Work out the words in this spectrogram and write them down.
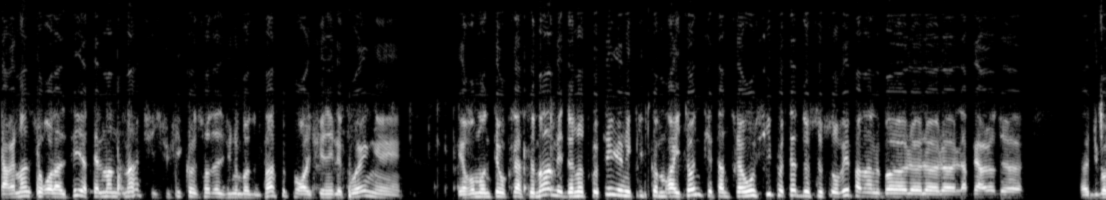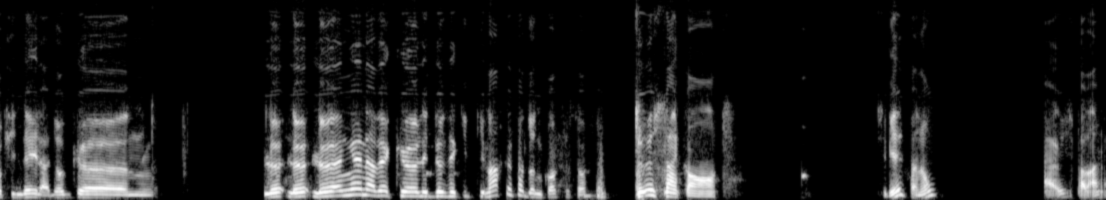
carrément se relancer. Il y a tellement de matchs, il suffit qu'on soit dans une bonne place pour enchaîner les points et, et remonter au classement. Mais de notre côté, il y a une équipe comme Brighton qui est en train aussi peut-être de se sauver pendant le, la période euh, du Boxing Day. Là. Donc euh, le, le, le 1-1 avec euh, les deux équipes qui marquent, ça donne quoi, Christophe 2,50. C'est bien ça, non? Ah oui, c'est pas mal.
